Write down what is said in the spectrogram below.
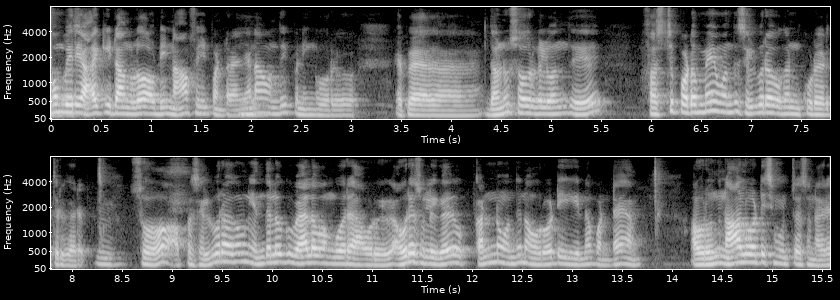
சோம்பேறி ஆக்கிட்டாங்களோ அப்படின்னு நான் ஃபீல் பண்ணுறேன் ஏன்னா வந்து இப்போ நீங்கள் ஒரு இப்போ தனுஷ் அவர்கள் வந்து ஃபஸ்ட்டு படமே வந்து செல்வராகவன் கூட எடுத்திருக்காரு. ஸோ அப்போ செல்வராகவன் எந்த அளவுக்கு வேலை வாங்குவார்? அவர் அவரே சொல்லியிருக்காரு கண்ணை வந்து நான் ஒரு வாட்டி என்ன பண்ணிட்டேன்? அவர் வந்து நாலு வாட்டி சிமெண்ட் சொன்னார்.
